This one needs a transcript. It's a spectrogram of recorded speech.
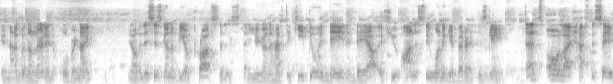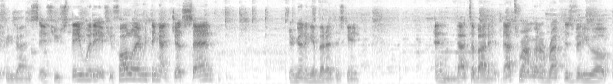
you're not going to learn it overnight. You know, this is going to be a process that you're going to have to keep doing day in and day out if you honestly want to get better at this game. That's all I have to say for you guys. If you stay with it, if you follow everything I just said, you're going to get better at this game. And that's about it. That's where I'm going to wrap this video up.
